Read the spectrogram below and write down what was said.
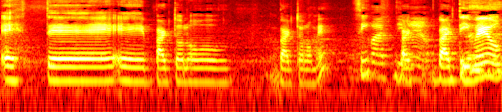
este eh, Bartolo, Bartolomé, sí, Bartimeo. Bar- Bartimeo.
